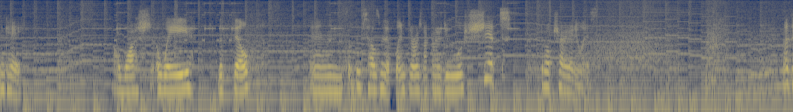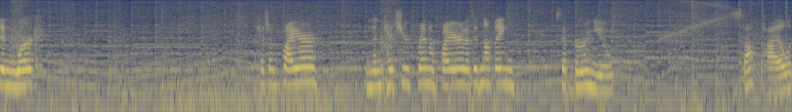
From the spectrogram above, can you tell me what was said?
Okay. I'll wash away the filth, and something tells me that flamethrower's not gonna do shit, but I'll try it anyways. That didn't work. Catch on fire, and then catch your friend on fire. That did nothing except burn you. Stockpile?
